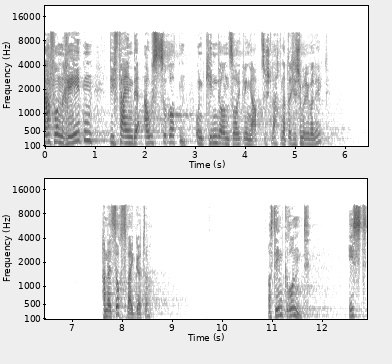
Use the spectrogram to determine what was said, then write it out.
davon reden, die Feinde auszurotten und Kinder und Säuglinge abzuschlachten. Habt ihr euch das schon mal überlegt? Haben wir jetzt doch zwei Götter? Aus dem Grund ist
